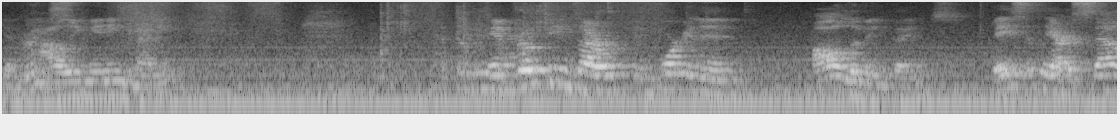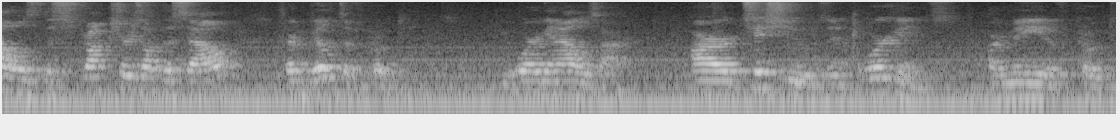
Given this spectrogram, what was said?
Nice. poly meaning many. And proteins are important in all living things. Basically, our cells, the structures of the cell, they're built of proteins. The organelles are. Our tissues and organs are made of protein.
